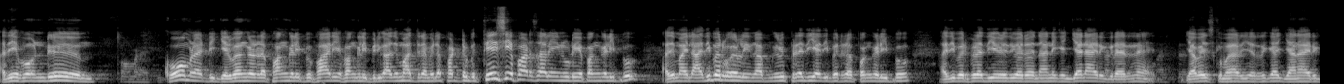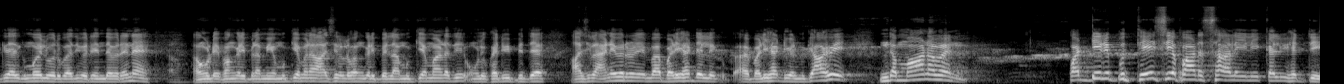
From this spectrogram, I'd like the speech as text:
அதே போன்று கோமலா டீச்சர் இவங்களோட பங்களிப்பு பாரிய பங்களிப்பு இருக்குது அது மாத்திரமில்லை பற்று தேசிய பாடசாலையினுடைய பங்களிப்பு அது மாதிரி அதிபர்களின் பங்களிப்பு பிரதி அதிபர் பங்களிப்பு அதிபர் பிரதி அதிபர் நாளைக்கு ஜனா இருக்கிறாருன்னு ஜவேஷ்குமார் இருக்கா ஜனா இருக்குது அதுக்கு முதல் ஒரு அதிபர் இருந்தவர் என்ன அவங்களுடைய பங்களிப்பு மிக முக்கியமான ஆசிரியர்கள் பங்களிப்பு எல்லாம் முக்கியமானது உங்களுக்கு கற்பிப்பித்த ஆசிரியர்கள் அனைவருடைய வழிகாட்டல் வழிகாட்டிகள் முக்கியம் ஆகவே இந்த மாணவன் பட்டிருப்பு தேசிய பாடசாலையிலே கல்வி கற்று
